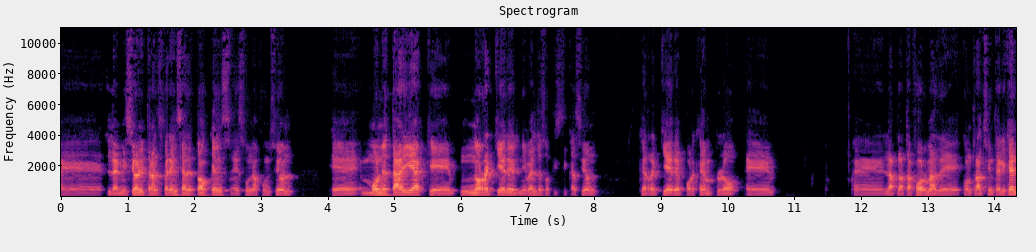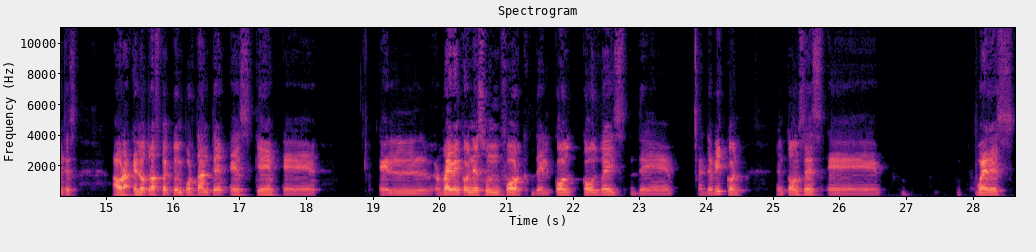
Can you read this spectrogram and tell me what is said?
Eh, la emisión y transferencia de tokens es una función monetaria que no requiere el nivel de sofisticación que requiere, por ejemplo, la plataforma de contratos inteligentes. Ahora, el otro aspecto importante es que eh, el Ravencoin es un fork del code, base de, de, Bitcoin. Entonces, eh, puedes...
